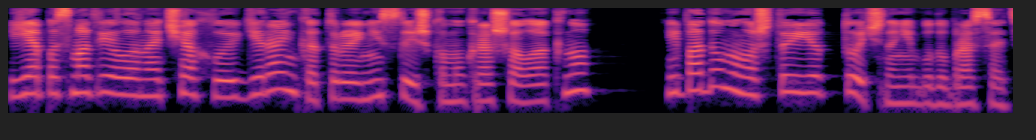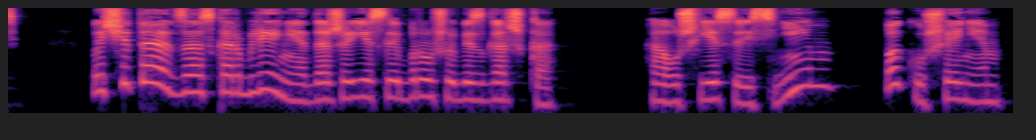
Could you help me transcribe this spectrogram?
Я посмотрела на чахлую герань, которая не слишком украшала окно, и подумала, что ее точно не буду бросать. Посчитают за оскорбление, даже если брошу без горшка. А уж если с ним, покушением.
